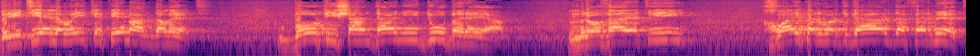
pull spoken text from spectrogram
بریتییە لەوەی کە پێمان دەڵێت بۆ پیشاندانی دوو بەرەیە مرۆڤایەتی خوای پەروەردگار دەفەرموێت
